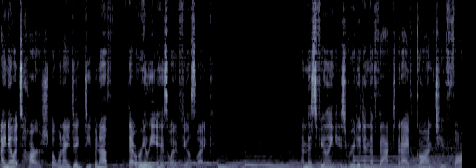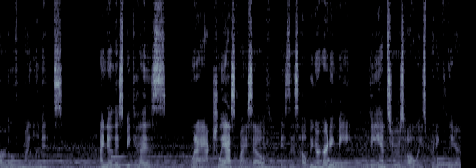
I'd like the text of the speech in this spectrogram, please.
I know it's harsh, but when I dig deep enough, that really is what it feels like. And this feeling is rooted in the fact that I have gone too far over my limits. I know this because when I actually ask myself, is this helping or hurting me? The answer is always pretty clear.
